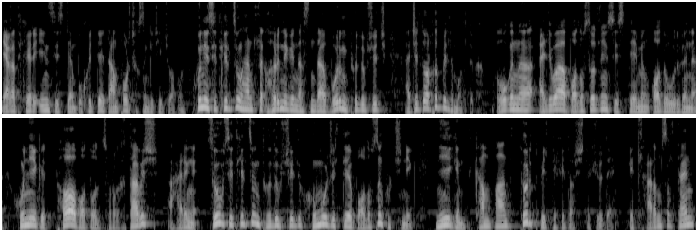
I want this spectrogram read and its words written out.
Ягаад тэгэхээр энэ систем бүхэлдээ дампуурчсан гэж хэлж болно. Хүний сэтгэл зүйн хандлага 21 наснда бүрэн төлөвшөж ажилд ороход бэлэн болдог. Уг нь аливаа боловсролын системийн гол үүрэг нь хүнийг тоо бодуулж сургахтаа биш, харин зөв сэтгэл зүйн төлөвшил хүмүүжлтэй боловсон хүчнийг нийгэмд, компанид төрд бэлтгэхэд оршдог шүү дээ. Гэтэл харамсалтай нь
